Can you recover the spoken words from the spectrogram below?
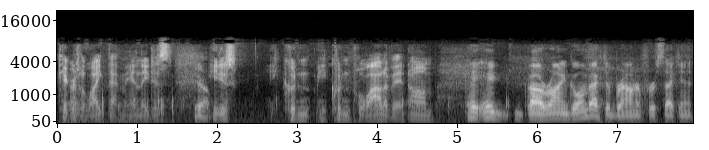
kickers are like that, man. They just, Yeah. he just, he couldn't, he couldn't pull out of it. Um, Hey, hey, uh, Ryan, going back to Browner for a 2nd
